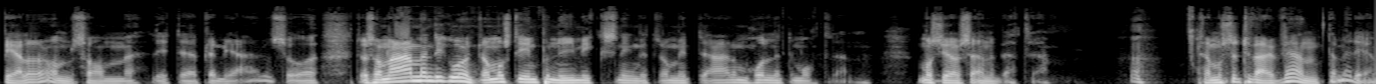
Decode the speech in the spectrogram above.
spela dem som lite premiär så, då sa de, nej men det går inte, de måste in på ny mixning, vet du, de, inte, nej, de håller inte måttet än. De måste göra sig ännu bättre. Huh. Så jag måste tyvärr vänta med det.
